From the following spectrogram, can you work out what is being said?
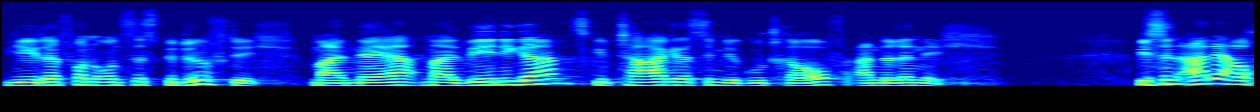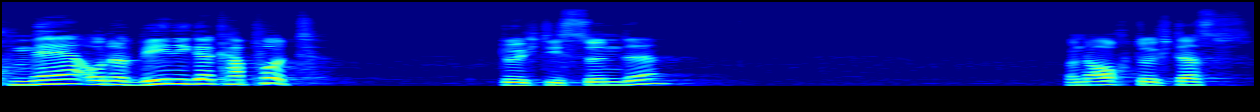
Jeder von uns ist bedürftig. Mal mehr, mal weniger. Es gibt Tage, da sind wir gut drauf, andere nicht. Wir sind alle auch mehr oder weniger kaputt durch die Sünde, und auch durch das,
